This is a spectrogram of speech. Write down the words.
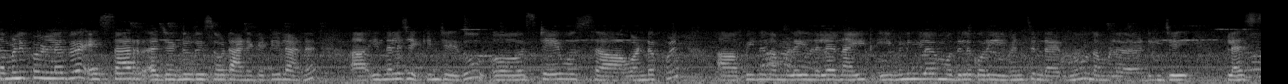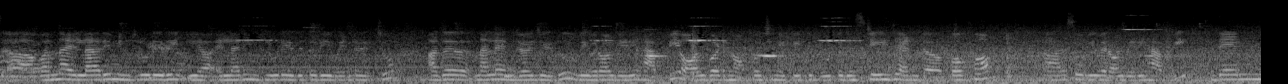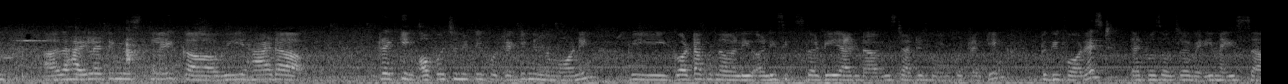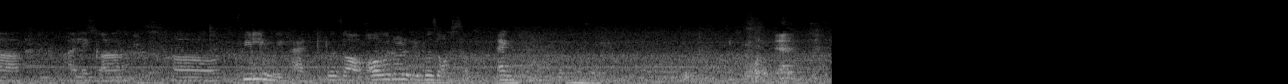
നമ്മളിപ്പോൾ ഉള്ളത് S R jungle resort ആനക്കട്ടിയിലാണ്. ആ, ഇന്നലെ ചെക്ക് ഇൻ ചെയ്തു. സ്റ്റേ വാസ് വണ്ടർഫുൾ പിന്നെ നമ്മൾ ഇന്നലെ നൈറ്റ് ഈവനിംഗിൽ മുതൽ കുറേ ഈവന്റ്സ് ഉണ്ടായിരുന്നു നമ്മൾ ഡി ജെ പ്ലസ് വന്ന എല്ലാവരെയും ഇൻക്ലൂഡ് ചെയ്ത് ഈ, എല്ലാവരെയും ഇൻക്ലൂഡ് ചെയ്തിട്ട് ഒരു ഇവന്റ് വെച്ചു. അത് നല്ല എൻജോയ് ചെയ്തു. We were all very happy all got an opportunity to go to the stage and perform so we were all very happy Then uh, highlighting highlighting like we had we had a trekking opportunity for trekking in the morning. We got up in early early 6:30 and uh, we started going for trekking to the forest. That was also a very nice uh, uh, like uh, uh, feeling we had. It was uh, overall it was awesome. Thank you.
